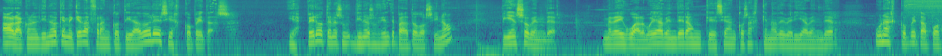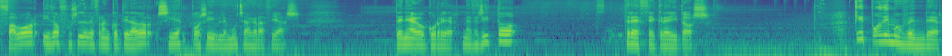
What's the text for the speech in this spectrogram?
Ahora, con el dinero que me queda, francotiradores y escopetas. Y espero tener dinero suficiente para todo. Si no, pienso vender. Me da igual, voy a vender aunque sean cosas que no debería vender. Una escopeta, por favor, y dos fusiles de francotirador si es posible. Muchas gracias. Tenía que ocurrir. Necesito 13 créditos. ¿Qué podemos vender?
